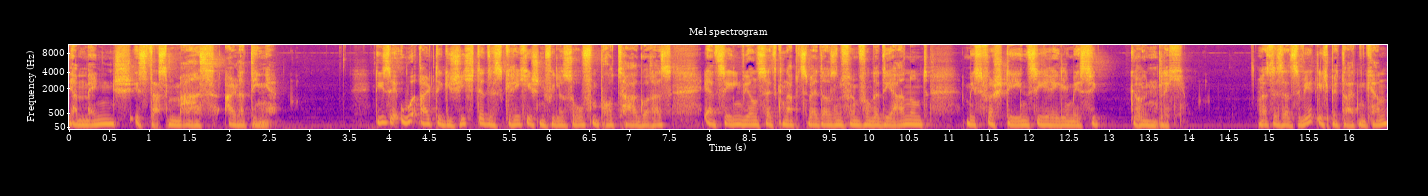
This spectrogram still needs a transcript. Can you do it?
der Mensch ist das Maß aller Dinge. Diese uralte Geschichte des griechischen Philosophen Protagoras erzählen wir uns seit knapp 2500 Jahren und missverstehen sie regelmäßig gründlich. Was der Satz wirklich bedeuten kann,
